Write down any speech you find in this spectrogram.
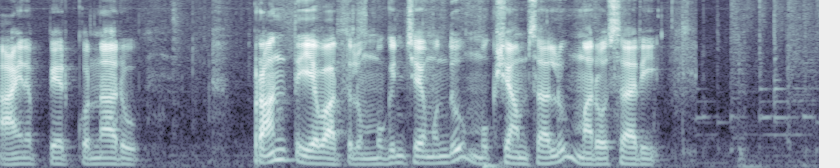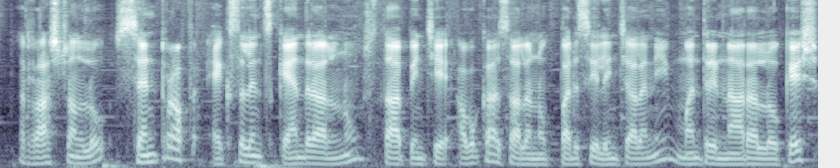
ఆయన పేర్కొన్నారు. ప్రాంతీయ వార్తలు ముగించే ముందు ముఖ్యాంశాలు మరోసారి. రాష్ట్రంలో సెంటర్ ఆఫ్ ఎక్సలెన్స్ కేంద్రాలను స్థాపించే అవకాశాలను పరిశీలించాలని మంత్రి నారా లోకేష్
